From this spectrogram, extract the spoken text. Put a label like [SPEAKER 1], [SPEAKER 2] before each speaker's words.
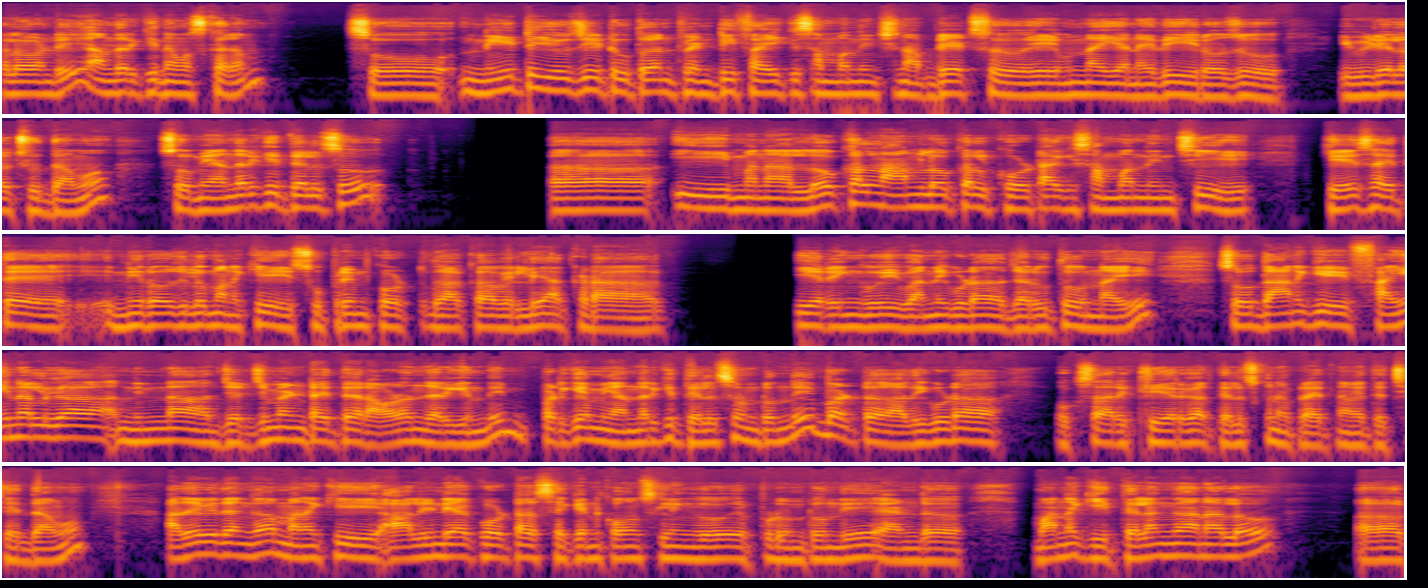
[SPEAKER 1] Hello అండి అందరికీ నమస్కారం. So NEET UG two thousand twenty ఫైవ్కి సంబంధించిన అప్డేట్స్ ఏమున్నాయి అనేది ఈరోజు ఈ వీడియోలో చూద్దాము. సో మీ అందరికీ తెలుసు ఈ మన లోకల్ నాన్ లోకల్ కోటాకి సంబంధించి కేసు అయితే ఇన్ని రోజులు మనకి సుప్రీంకోర్టు దాకా వెళ్ళి అక్కడ హియరింగ్ ఇవన్నీ కూడా జరుగుతూ ఉన్నాయి. సో దానికి ఫైనల్గా నిన్న జడ్జిమెంట్ అయితే రావడం జరిగింది. ఇప్పటికే మీ అందరికీ తెలిసి ఉంటుంది బట్ అది కూడా ఒకసారి క్లియర్గా తెలుసుకునే ప్రయత్నం అయితే చేద్దాము. అదేవిధంగా మనకి all India quota second counselling ఎప్పుడు ఉంటుంది? అండ్ మనకి తెలంగాణలో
